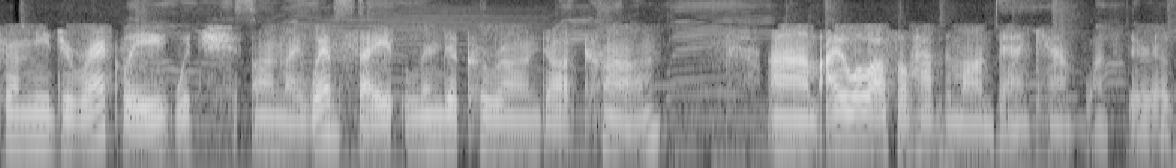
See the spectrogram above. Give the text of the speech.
from me directly, which on my website, lindacarone.com. Um, I will also have them on Bandcamp once they're out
